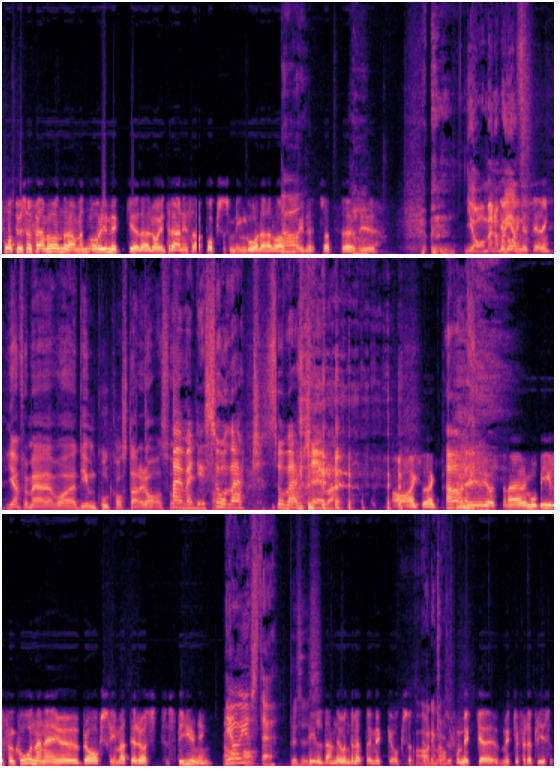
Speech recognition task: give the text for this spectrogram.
2500, men då har ju mycket där. Du har ju en träningsapp också som ingår där och allt Ja. möjligt. Så att, eh, det är ju... Ja, men om man var jämf- investering. jämför med vad ett gymkort kostar idag så... Nej men det är så värt, så värt säger jag bara. Ja, exakt. Ja. Men det är just den här mobilfunktionen är ju bra också i och med att det är röststyrning Ja just det. Precis. till den. Det underlättar ju mycket också. Ja, det är klart. Du får mycket, mycket för det priset.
